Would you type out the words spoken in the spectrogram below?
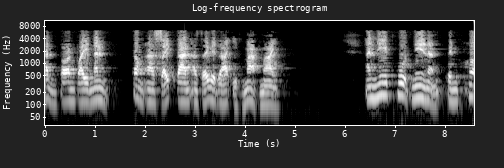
ขั้นตอนไปนั้นต้องอาศัยการอาศัยเวลาอีกมากมาย อันนี้พูดนี้นั่นเป็นข้อ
